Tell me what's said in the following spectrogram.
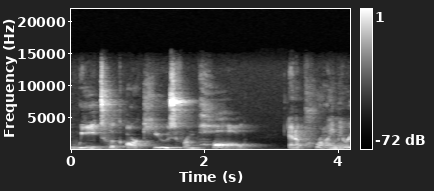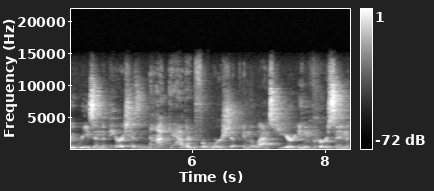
we took our cues from Paul, and a primary reason the parish has not gathered for worship in the last year in person,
